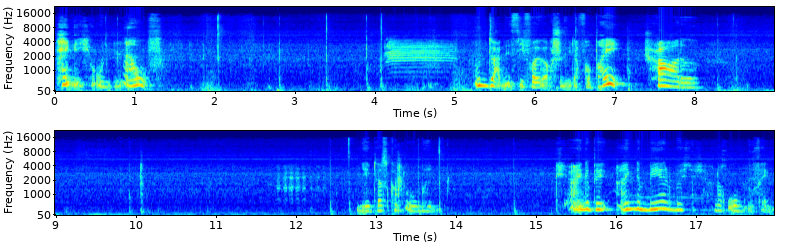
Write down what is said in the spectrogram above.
hänge ich unten auf. Und dann ist die Folge auch schon wieder vorbei. Schade. Nee, das kommt oben hin. Okay, ein, Gemälde möchte ich noch oben aufhängen.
